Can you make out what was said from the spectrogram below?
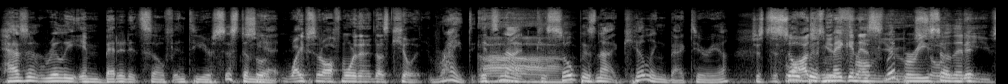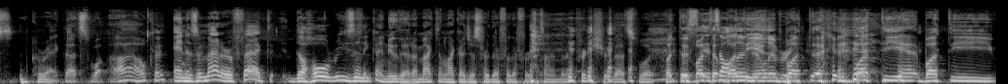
hasn't really embedded itself into your system so yet. it wipes it off more than it does kill it. Right. It's not 'cause soap is not killing bacteria. Ah. Just soap is it making it slippery so so, it that leaves. it correct. That's what. Ah, okay. and as a matter of fact, the whole reason I think I knew that. I'm acting like I just heard that for the first time, but I'm pretty sure that's what. But the It's- but the but the, delivery. but the but the but the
